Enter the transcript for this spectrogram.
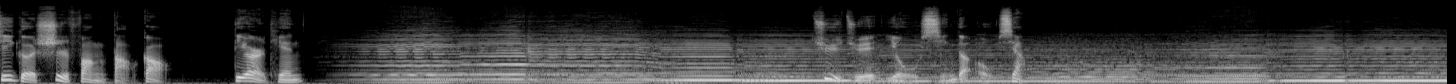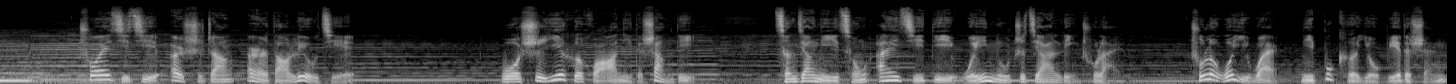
七个释放祷告，第二天，拒绝有形的偶像。出埃及记二十章二到六节：我是耶和华你的上帝，曾将你从埃及地为奴之家领出来。除了我以外，你不可有别的神。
